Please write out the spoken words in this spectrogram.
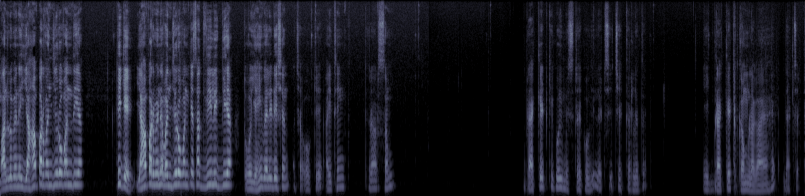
मान लो मैंने यहाँ पर 101 दिया, ठीक है, यहाँ पर मैंने 101 के साथ वी लिख दिया तो वो यही वैलिडेशन अच्छा okay I think there are some bracket की कोई मिस्टेक होगी। लेट्स सी चेक कर लेते हैं। एक ब्रैकेट कम लगाया है दैट्स इट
